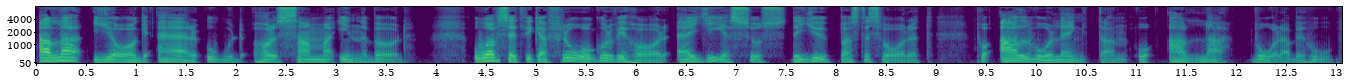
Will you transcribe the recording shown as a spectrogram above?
Alla jag är-ord har samma innebörd. Oavsett vilka frågor vi har är Jesus det djupaste svaret på all vår längtan och alla våra behov.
